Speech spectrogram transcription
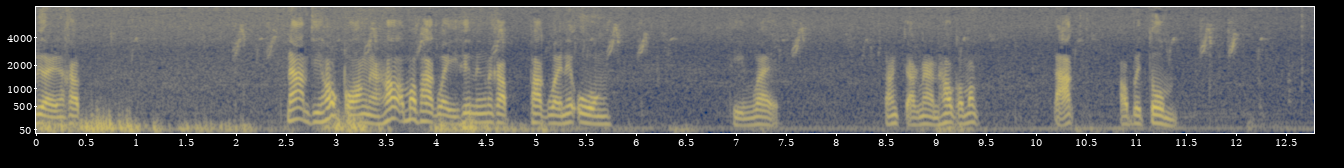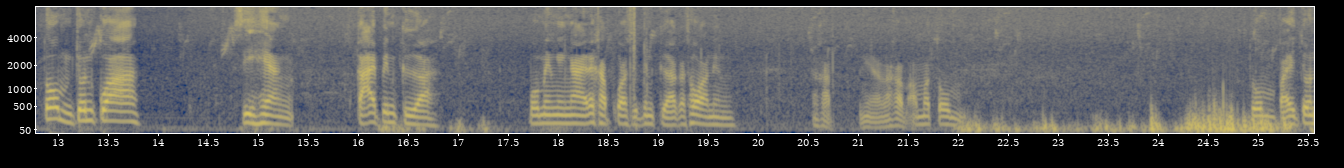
เรื่อยๆนะครับ น้ำที่เฮากองเนี่ยเฮาเอามาพักไว้อีกทีนึงนะครับพักไว้ในโอ่งทิ้งไว้ หลังจากนั้นเฮาก็มาตักเอาไปต้ม ต้มจนกว่าสีแห้ง กลายเป็นเกลือโบเมนง่ายๆนะครับกว่าสิเป็นเกลือกระท่อหนึ่งนะครับเนี่ยนะครับ เอามาต้ม ต้มไปจน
